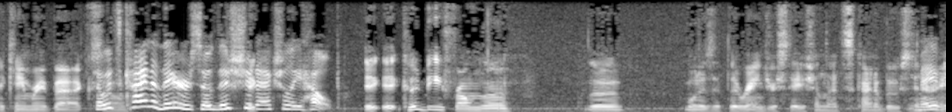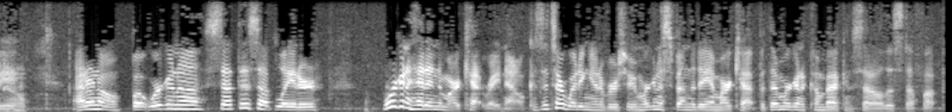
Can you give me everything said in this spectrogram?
it came right back. So, it's kind of there, so this should It- actually help. It, it could be from the the what is it? The ranger station that's kind of boosting Maybe. it right now. I don't know, but we're gonna set this up later. We're gonna head into Marquette right now because it's our wedding anniversary and we're gonna spend the day in Marquette, but then we're gonna come back and set all this stuff up.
